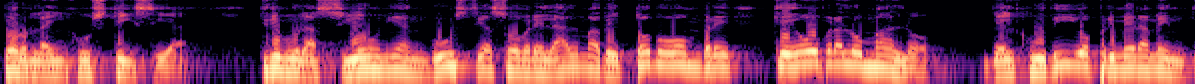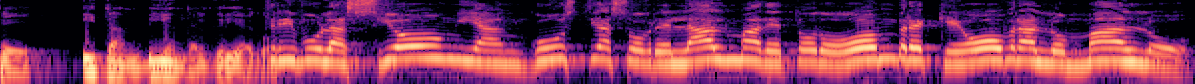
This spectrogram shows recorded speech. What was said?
por la injusticia. Tribulación y angustia sobre el alma de todo hombre que obra lo malo, del judío primeramente y también del griego. Tribulación y angustia sobre el alma de todo hombre que obra lo malo.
